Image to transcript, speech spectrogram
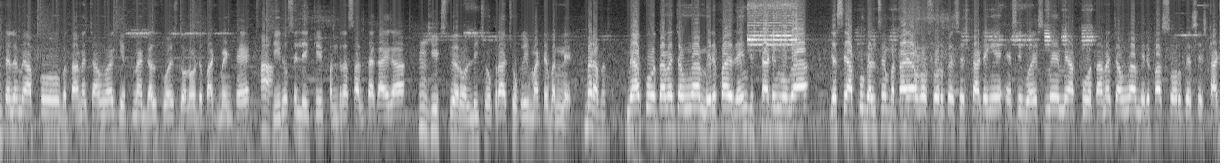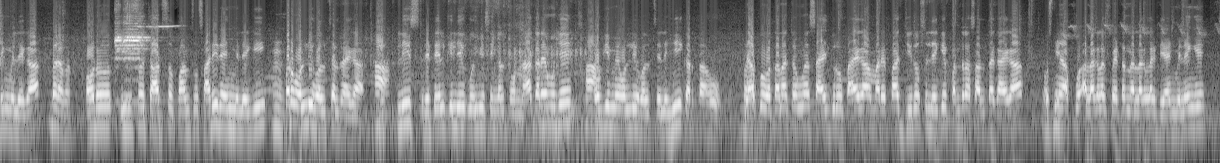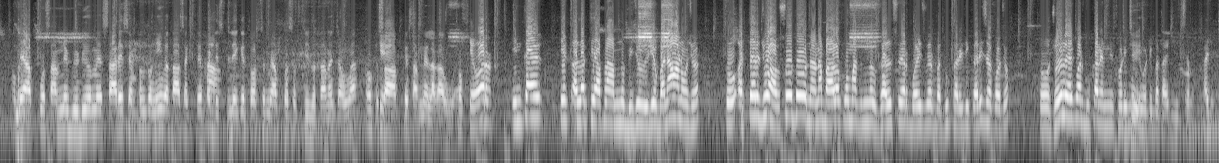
पहले मैं आपको बताना चाहूँगा की अपना गर्ल्स बॉयज़ दोनों डिपार्टमेंट है ज़ीरो से लेके पंद्रह साल तक आएगा किड्स वेयर ओनली छोकरा छोकरी माटे बनने बराबर मैं आपको बताना चाहूँगा मेरे पास रेंज स्टार्टिंग होगा जैसे आपको गर्ल्स में बताया होगा सौ रुपए से स्टार्टिंग है ऐसे बॉयज़ में मैं आपको बताना चाहूँगा मेरे पास सौ रुपए से स्टार्टिंग मिलेगा। बराबर। और तीन सौ चार सौ पाँच सौ सारी रेंज मिलेगी हम्म। पर ओनली होलसेल रहेगा। हाँ। प्लीज़ रिटेल के लिए कोई भी सिंगल फ़ोन ना करे मुझे हाँ। क्योंकि मैं ओनली होलसेल ही करता हूँ। मैं आपको बताना चाहूँगा साइज़ ग्रुप आएगा हमारे पास ज़ीरो से लेके पंद्रह साल तक आएगा। उसमें आपको अलग अलग पैटर्न अलग अलग डिज़ाइन मिलेंगे। मैं आपको सामने वीडियो में सारे सैंपल तो नहीं बता सकते पर हाँ। डिस्प्ले के तौर से मैं आपको सब चीज बताना चाहूंगा ओके। जो सब आपके सामने लगा हुआ है ઓકે ઓર ઇનકા એક અલગથી આપણે આમનો બીજો વિડીયો બનાવવાનો છે તો અત્યારે જો આવશો તો નાના બાળકોમાં તમને ગર્લ્સ વેર બોયઝ વેર બધું ખરીદી કરી શકો છો તો જોઈ લો એકવાર દુકાન એમની થોડી જી. મોટી મોટી બતાવી દીધી ચલો આવજો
